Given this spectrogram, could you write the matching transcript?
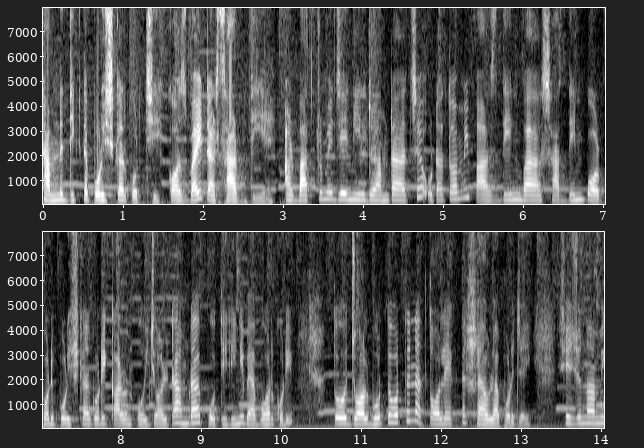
সামনের দিকটা পরিষ্কার করছি কসবাইট আর সার্ফ দিয়ে। আর বাথরুমে যে নীল ড্রামটা আছে, ওটা তো আমি পাঁচ দিন বা সাত দিন পর পরই পরিষ্কার করি, কারণ ওই জলটা আমরা প্রতিদিনই ব্যবহার করি। তো জল ভরতে ভরতে না তলে একটা শ্যাওলা পড়ে যায়, সেই জন্য আমি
